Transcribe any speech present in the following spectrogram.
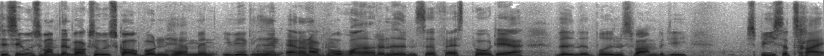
det ser ud som om, den vokser ud i skovbunden her, men i virkeligheden er der nok nogle rødder dernede, den sidder fast på. Det er vednedbrydende svampe, de spiser træ,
